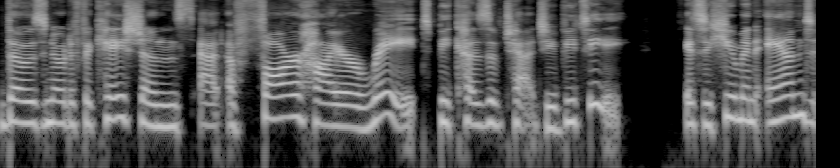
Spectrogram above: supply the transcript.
those notifications at a far higher rate because of ChatGPT. It's a human and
